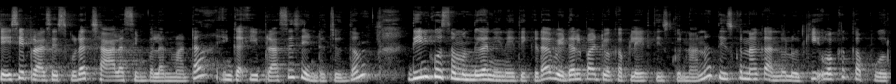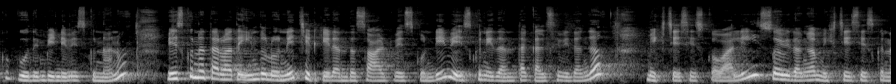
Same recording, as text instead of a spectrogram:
చేసే ప్రాసెస్ కూడా చాలా సింపుల్ అనమాట ఇంకా ఈ ప్రాసెస్ ఏంటో చూద్దాం. దీనికోసం ముందుగా నేనైతే ఇక్కడ వెడల్పాటి ఒక ప్లేట్ తీసుకున్నాను. తీసుకున్నాక అందులోకి ఒక కప్పు వరకు గోధుమ పిండి వేసుకున్నాను. వేసుకున్న తర్వాత ఇందులోనే చిటికేడంత సాల్ట్ వేసుకోండి. వేసుకుని ఇదంతా కలిసే విధంగా మిక్స్ చేసేసుకోవాలి. సో ఈ విధంగా మిక్స్ చేసేసుకున్న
